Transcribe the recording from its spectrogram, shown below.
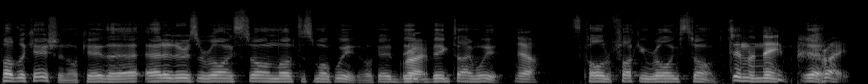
publication okay the editors of rolling stone love to smoke weed okay big Right. big time weed Yeah. it's called fucking rolling stone It's in the name. Yeah. Right.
